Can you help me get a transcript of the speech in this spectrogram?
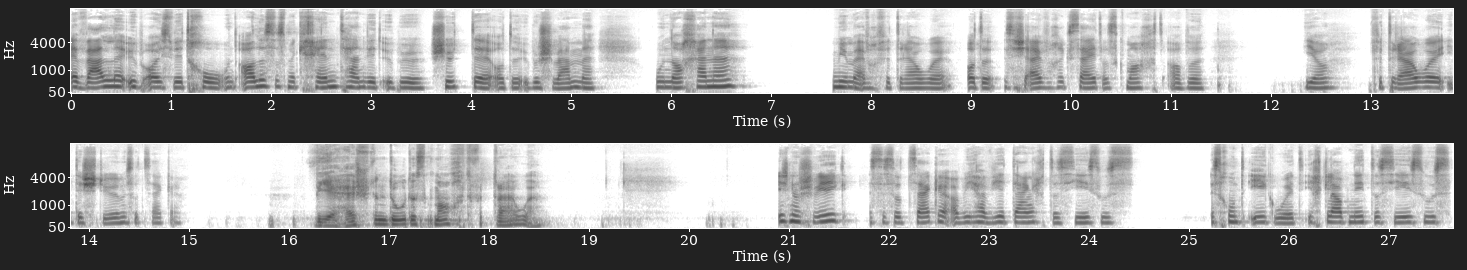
eine Welle über uns wird kommen und alles, was wir kennt haben, wird überschütten oder überschwemmen. Und nachher müssen wir einfach vertrauen. Oder es ist einfacher gesagt als gemacht, aber ja, Vertrauen in den Stürmen sozusagen. Wie hast denn du das gemacht, Vertrauen? Ist noch schwierig, es so zu sagen, aber ich habe gedacht, dass Jesus es kommt eh gut. Ich glaube nicht, dass Jesus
